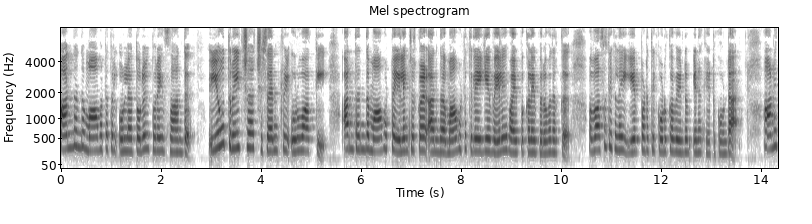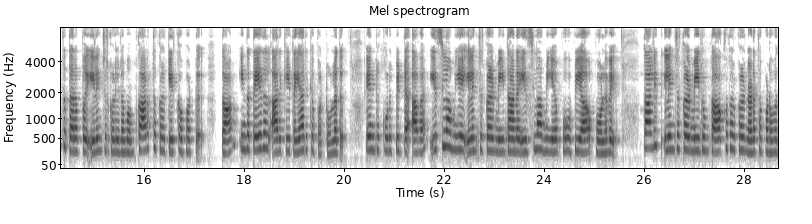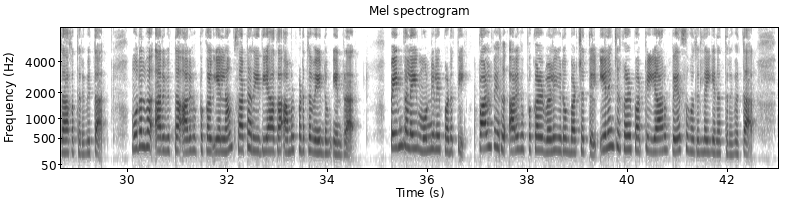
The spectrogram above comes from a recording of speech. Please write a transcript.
அந்தந்த மாவட்டத்தில் உள்ள தொழில்துறை சார்ந்து யூத் ரீசார்ஜ் சென்டரை உருவாக்கி அந்தந்த மாவட்ட இளைஞர்கள் அந்த மாவட்டத்திலேயே வேலை வாய்ப்புகளை பெறுவதற்கு வசதிகளை ஏற்படுத்தி கொடுக்க வேண்டும் என கேட்டுக்கொண்டார். அனைத்து தரப்பு இளைஞர்களிடமும் கருத்துக்கள் கேட்கப்பட்டு தான் இந்த தேர்தல் அறிக்கை தயாரிக்கப்பட்டுள்ளது என்று குறிப்பிட்ட அவர் இஸ்லாமிய இளைஞர்கள் மீதான இஸ்லாமிய போபியா போலவே தலித் இளைஞர்கள் மீதும் தாக்குதல்கள் நடத்தப்படுவதாக தெரிவித்தார். முதல்வர் அறிவித்த அறிவிப்புகள் எல்லாம் சட்ட ரீதியாக அமல்படுத்த வேண்டும் என்றார். பெண்களை முன்னிலைப்படுத்தி பல்வேறு அறிவிப்புகள் வெளியிடும் பட்சத்தில் இளைஞர்கள் பற்றி யாரும் பேசுவதில்லை என தெரிவித்தார்.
